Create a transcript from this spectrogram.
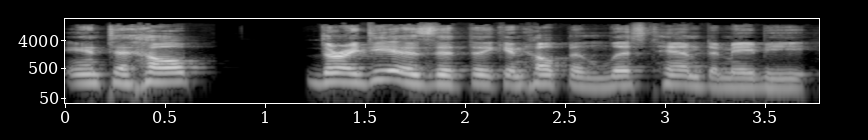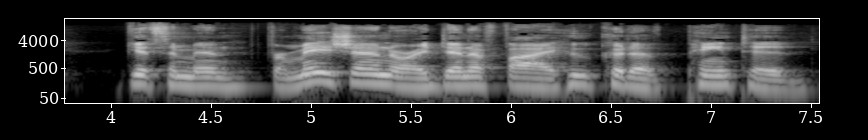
and to help their idea is that they can help enlist him to maybe get some information or identify who could have painted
